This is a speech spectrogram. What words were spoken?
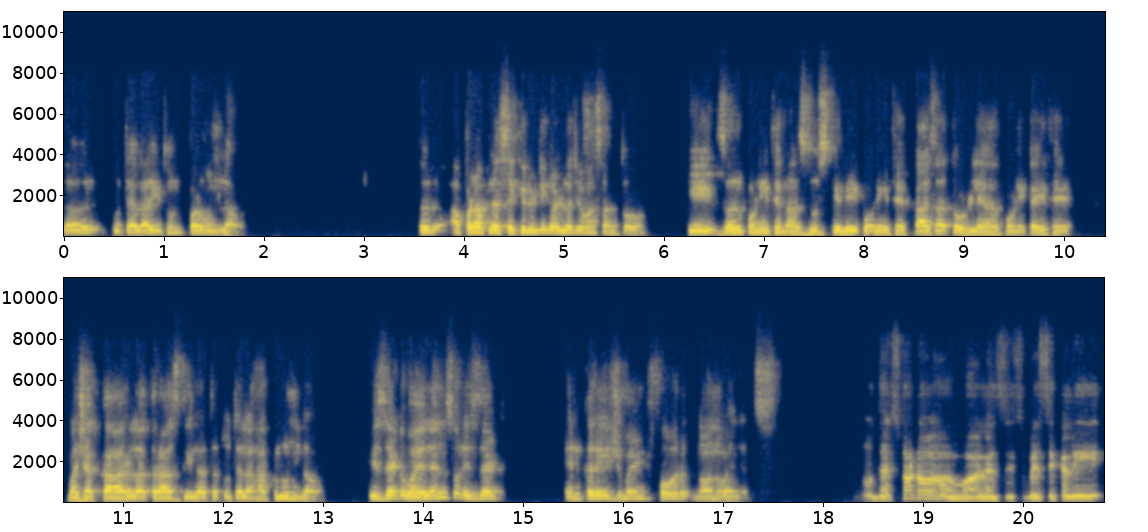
तर तू त्याला इथून पळवून लाव. तर आपण आपल्या सेक्युरिटी गार्डला जेव्हा सांगतो की जर कोणी इथे नासधूस केली कोणी इथे काजा तोडल्या कोणी काही इथे माझ्या कारला त्रास दिला तर तू त्याला हाकलून लाव इज दॅट व्हायलन्स और is that encouragement for non violence No, that's not a violence. It's basically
